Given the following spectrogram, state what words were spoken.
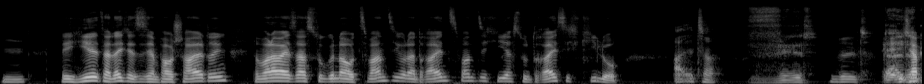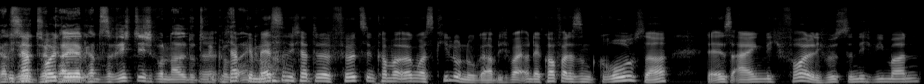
Hm. Ne, hier tatsächlich, das ist ja ein Pauschaldring. Normalerweise hast du genau 20 oder 23, hier hast du 30 Kilo. Alter. Wild. Wild. Ja, ich habe ich hab Türkei, heute, ja, kannst du richtig Ronaldo Trikots Ich habe gemessen, ich hatte 14, irgendwas Kilo nur gehabt. Ich war, und der Koffer, das ist ein großer, der ist eigentlich voll. Ich wüsste nicht, wie man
